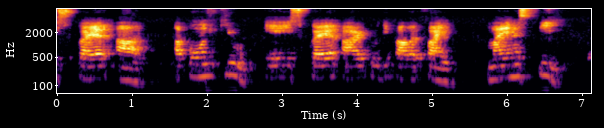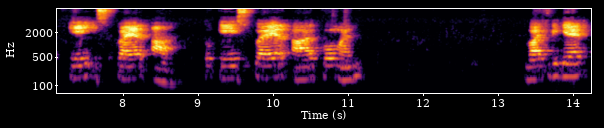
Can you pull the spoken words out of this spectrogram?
square r अपॉन क्यू ए स्क्वायर आर टू द पावर फाइव माइनस पी ए स्क्वायर आर तो ए स्क्वायर आर कॉमन वाट वी गेट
